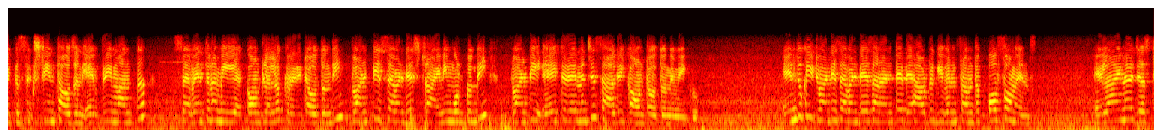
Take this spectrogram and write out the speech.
మీకు sixteen thousand every month seventh న మీ అకౌంట్లలో క్రెడిట్ అవుతుంది. ట్వంటీ సెవెన్ డేస్ ట్రైనింగ్ ఉంటుంది. ట్వంటీ ఎయిత్ డే నుంచి సాలరీ కౌంట్ అవుతుంది మీకు. ఎందుకు ఈ ట్వంటీ సెవెన్ డేస్ అని అంటే they have to given from the performance ఎలా అయినా జస్ట్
